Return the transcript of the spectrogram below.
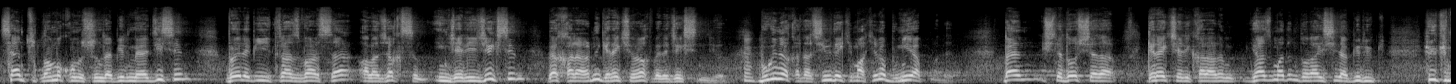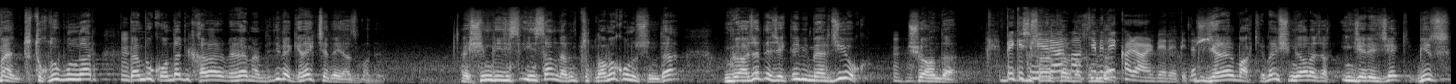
Sen tutuklama konusunda bir mercisin. Böyle bir itiraz varsa alacaksın, inceleyeceksin ve kararını gerekçe olarak vereceksin diyor. Bugüne kadar Sivri'deki mahkeme bunu yapmadı. Ben işte dosyada gerekçeli kararım yazmadım. Dolayısıyla bir hük, hükmen tutuklu bunlar. Ben bu konuda bir karar veremem dedi ve gerekçe de yazmadı. E şimdi ins- insanların tutuklama konusunda müracaat edecekleri bir merci yok şu anda. Peki şimdi yerel mahkeme bakımından. ne karar verebilir? Yerel mahkeme şimdi alacak, inceleyecek bir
